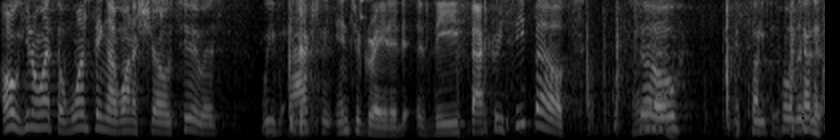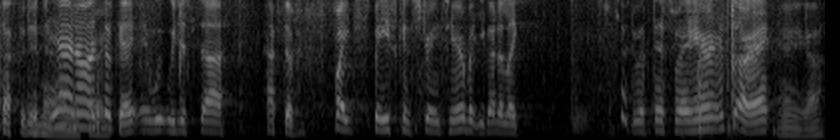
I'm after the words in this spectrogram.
Oh, you know what? The one thing I want to show too is we've actually integrated the factory seatbelt. Oh, so. Yeah if we it- pull I this. kinda tucked it in there Yeah, no, it's okay. We, we just uh, have to fight space constraints here, but you got to like do it this way here. It's all right. There you go.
